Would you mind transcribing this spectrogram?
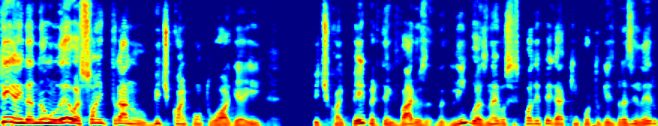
Quem ainda não leu, é só entrar no bitcoin.org aí, Bitcoin Paper, tem várias línguas, né? Vocês podem pegar aqui em português brasileiro,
